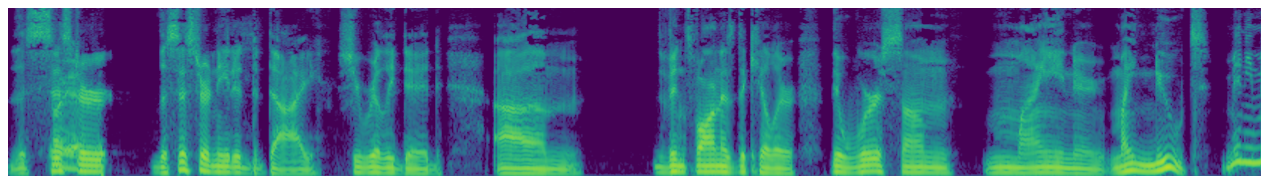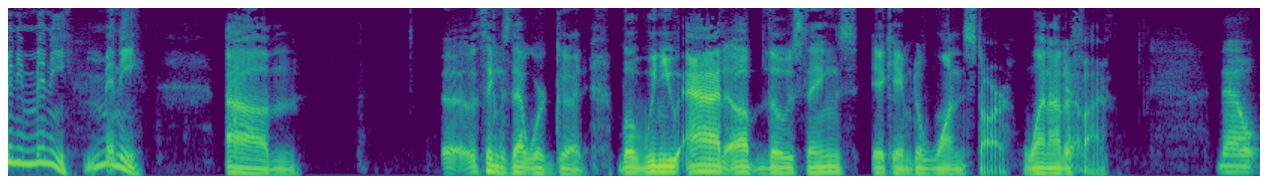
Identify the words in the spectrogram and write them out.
The sister, the sister needed to die. She really did. Um, Vince Vaughn is the killer. There were some minor, minute, mini, mini, mini, mini, um, uh, things that were good. But when you add up those things, it came to one star, one out of five. Now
